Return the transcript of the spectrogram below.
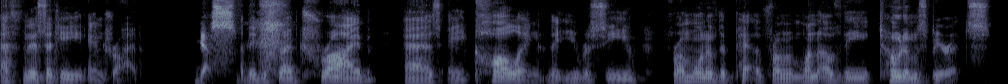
ethnicity and tribe. Yes. They describe tribe as a calling that you receive from one of the pe- from one of the totem spirits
